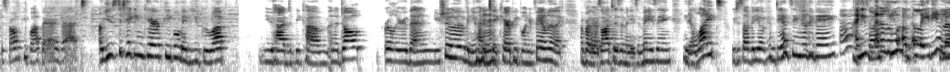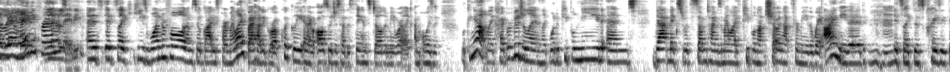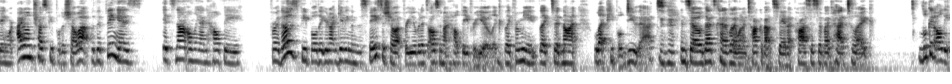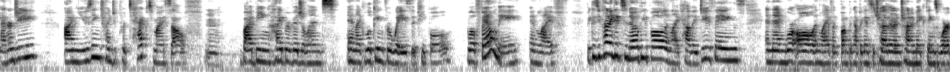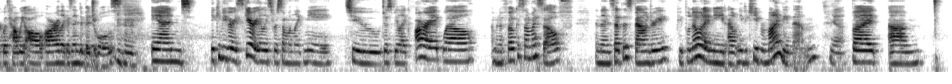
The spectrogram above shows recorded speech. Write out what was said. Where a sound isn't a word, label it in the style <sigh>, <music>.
It's for all the people out there that are used to taking care of people. Maybe you grew up, you had to become an adult earlier than you should have, and you had mm-hmm. to take care of people in your family. Like, my brother has autism and he's amazing. He's yeah. a light. We just saw a video of him dancing the other day. Oh, and he's so met a little a, a lady, a little, lady, lady friend, little lady. And it's it's like he's wonderful, and I'm so glad he's part of my life. But I had to grow up quickly, and I've also just had this thing instilled in me where like I'm always like looking out, like hyper vigilant, and like what do people need and that mixed with sometimes in my life people not showing up for me the way I needed, mm-hmm. it's like this crazy thing where I don't trust people to show up. But the thing is, it's not only unhealthy for those people that you're not giving them the space to show up for you, but it's also not healthy for you. Like mm-hmm. like for me, like to not let people do that. Mm-hmm. And so that's kind of what I want to talk about today, that process of I've had to like look at all the energy I'm using trying to protect myself. Mm by being hyper vigilant and like looking for ways that people will fail me in life. Because you kind of get to know people and like how they do things and then we're all in life like bumping up against each other and trying to make things work with how we all are like as individuals. Mm-hmm. and it can be very scary at least for someone like me to just be like all right well i'm going to focus on myself and then set this boundary. People know what I need. I don't need to keep reminding them. Yeah. But um,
